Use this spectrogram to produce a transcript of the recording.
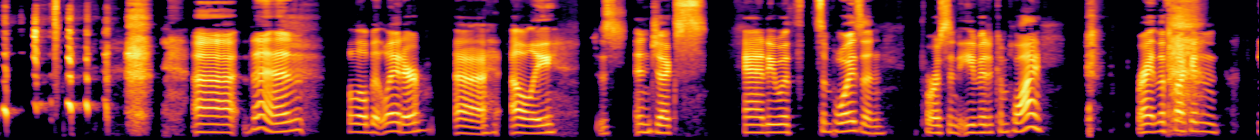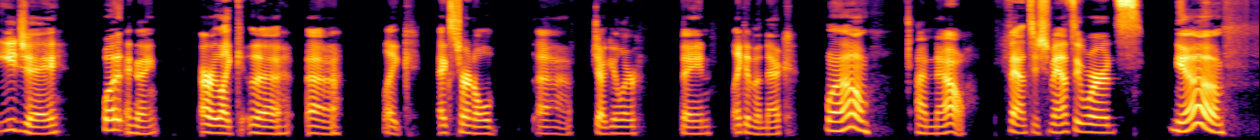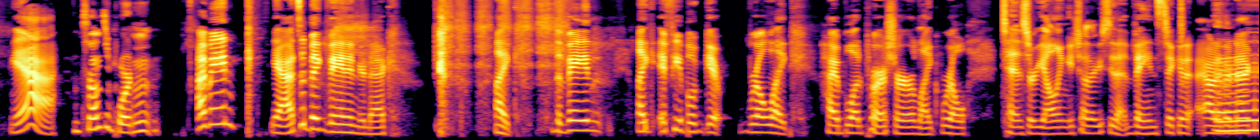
uh then a little bit later, uh Ellie just injects Andy with some poison, forcing Eva to comply. Right in the fucking EJ, What? I think. Or like the uh like external uh jugular vein, like in the neck. Wow. I know. Fancy schmancy words. Yeah, Yeah. it sounds important. I mean, yeah, it's a big vein in your neck. Like the vein, like if people get real like high blood pressure, or, like real tense or yelling at each other, you see that vein sticking out of their neck.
